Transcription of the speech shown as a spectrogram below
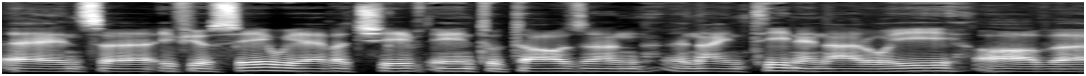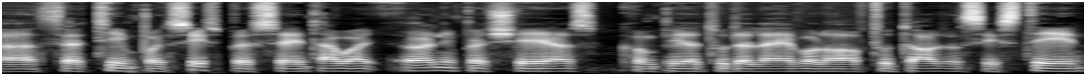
And uh, if you see, we have achieved in 2019 an ROE of 13.6%. Uh, Our earning per shares compared to the level of 2016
